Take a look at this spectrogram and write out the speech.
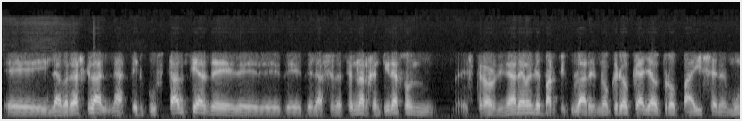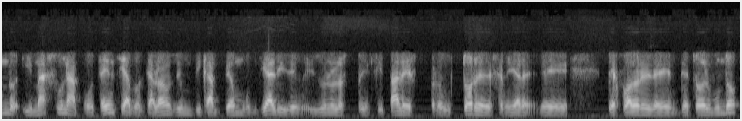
eh, y la verdad es que la- las circunstancias de, la selección argentina son extraordinariamente particulares. No creo que haya otro país en el mundo, y más una potencia, porque hablamos de un bicampeón mundial y de, y uno de los principales productores de, semillas de, jugadores de, todo el mundo,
